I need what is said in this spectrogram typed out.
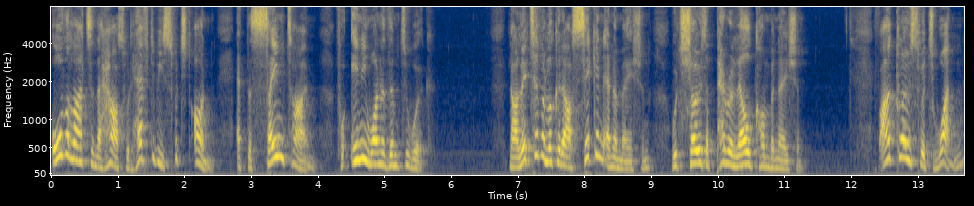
all the lights in the house would have to be switched on at the same time for any one of them to work. Now let's have a look at our second animation which shows a parallel combination. If I close switch 1,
